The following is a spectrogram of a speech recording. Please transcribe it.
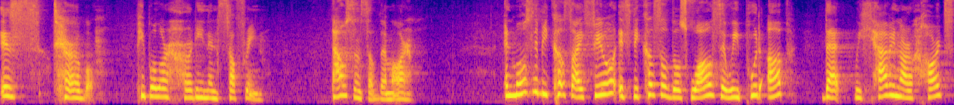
is terrible. People are hurting and suffering. Thousands of them are. And mostly because I feel it's because of those walls that we put up that we have in our hearts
